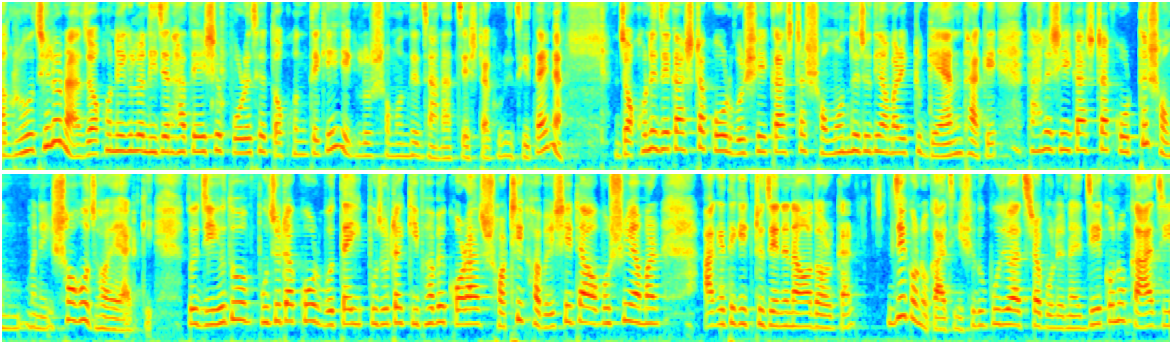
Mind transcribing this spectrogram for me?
আগ্রহ ছিল না। যখন এগুলো নিজের হাতে এসে পড়েছে তখন থেকেই এগুলোর সম্বন্ধে জানার চেষ্টা করেছি, তাই না? যখনই যে কাজটা করব, সেই কাজটা সম্বন্ধে যদি আমার একটু জ্ঞান থাকে, তাহলে সেই কাজটা করতে মানে সহজ হয় আর কি। তো যেহেতু পুজোটা করব, তাই পুজোটা কীভাবে করা সঠিক হবে সেটা অবশ্যই আমার আগে থেকে একটু জেনে নেওয়া দরকার। যে কোনো কাজই, শুধু পুজো আচরা বলে নয়, যে কোনো কাজই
